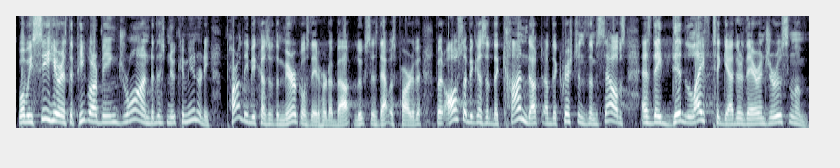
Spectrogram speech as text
What we see here is that people are being drawn to this new community, partly because of the miracles they'd heard about. Luke says that was part of it, but also because of the conduct of the Christians themselves as they did life together there in Jerusalem.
